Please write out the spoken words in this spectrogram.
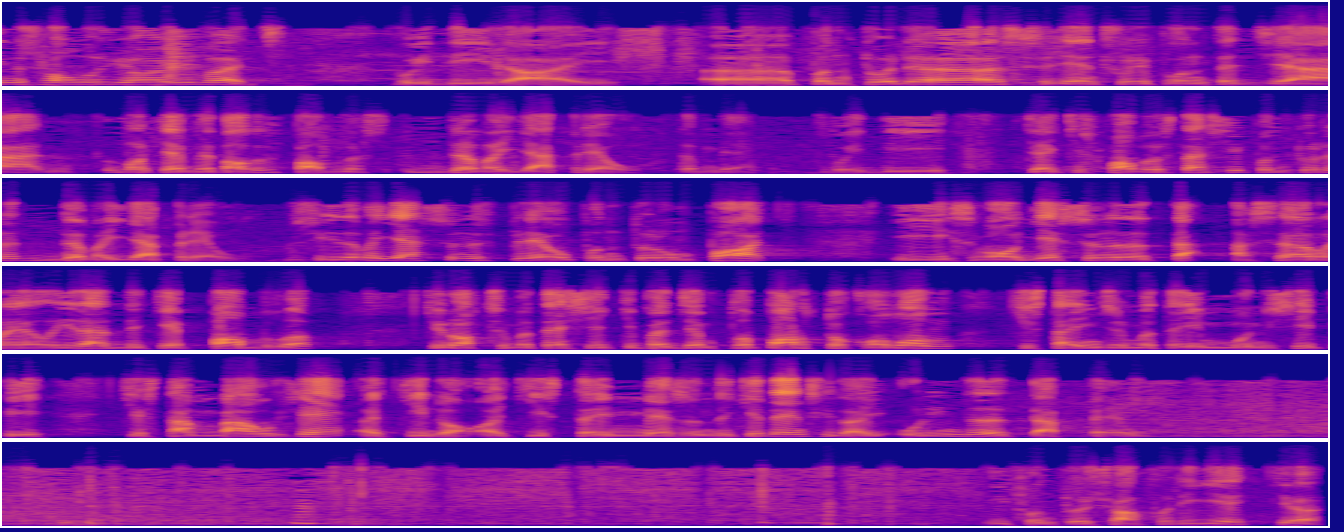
Quina solució hi veig? Vull dir, doncs, eh, pintura, la gent s'ho plantejar el que han fet altres pobles, de ballar preu, també. Vull dir, ja que el poble està així, pintura de ballar preu. Si de ballar se preu, pintura un poc, i se volguessin adaptar a la realitat d'aquest poble, que no és la mateixa que, per exemple, Porto Colom, que està dins el mateix municipi, que està en auge, aquí no, aquí estem més en decadència, i doncs hauríem d'adaptar preu. I per tot això faria que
